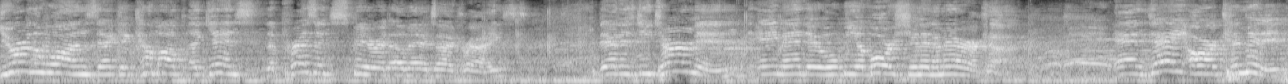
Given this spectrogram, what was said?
You're the ones that can come up against the present spirit of Antichrist that is determined, amen, there will be abortion in America. And they are committed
